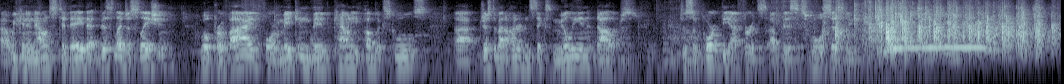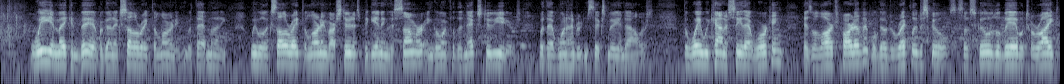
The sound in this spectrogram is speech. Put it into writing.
Uh, We can announce today that this legislation will provide for Macon-Bibb County Public Schools uh, just about $106 million to support the efforts of this school system. We in Macon Bibb are going to accelerate the learning with that money. We will accelerate the learning of our students beginning this summer and going for the next two years with that $106 million. The way we kind of see that working is a large part of it will go directly to schools. So schools will be able to write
